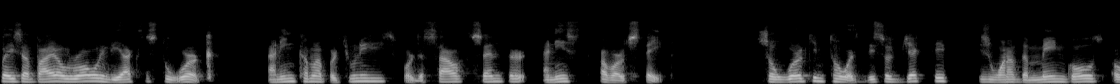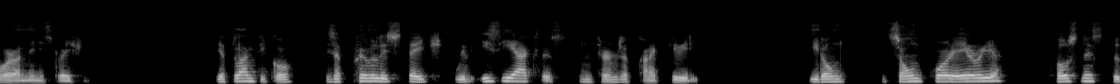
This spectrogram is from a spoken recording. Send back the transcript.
plays a vital role in the access to work and income opportunities for the south, center, and east of our state. So working towards this objective is one of the main goals of our administration. The Atlántico is a privileged stage with easy access in terms of connectivity. It own, its own port area, closeness to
